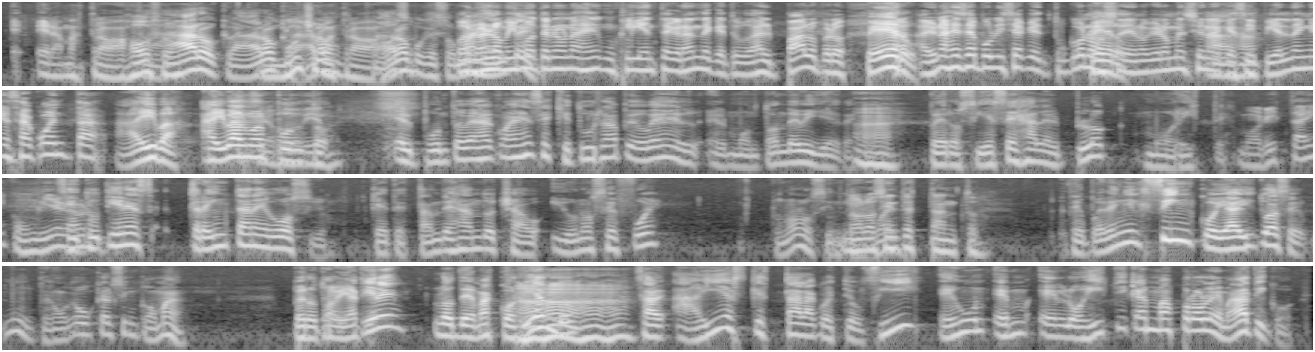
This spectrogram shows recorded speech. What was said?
E- Era más trabajoso. Claro, claro, mucho claro, más trabajoso. claro, porque son bueno, más es lo mismo tener una un cliente grande que tú das el palo, pero, Pero- hay una agencia de publicidad que tú conoces, pero- no quiero mencionar, que si pierden esa cuenta, Ahí va, ahí va el punto. El punto de viajar con agencia es que tú rápido ves el, el montón de billetes. ajá, Pero si ese jala el blog, moriste. moriste ahí con un guille Si cabrón. tú tienes 30 negocios que te están dejando chavo y uno se fue, tú no lo sientes. no lo sientes tanto. Te pueden ir 5 y ahí tú haces, "Mm, tengo que buscar 5 más. Pero todavía tienes los demás corriendo. Ajá, ajá, ajá. ¿sabes? Ahí es que está la cuestión. Sí, es un, en, en logística es más problemático,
